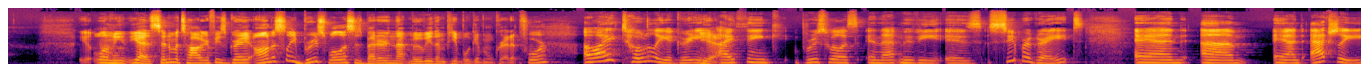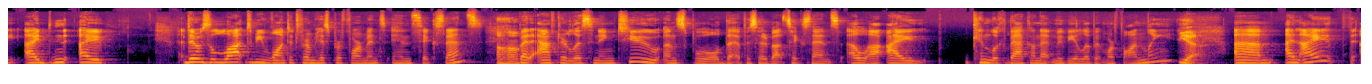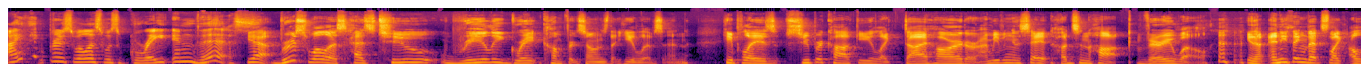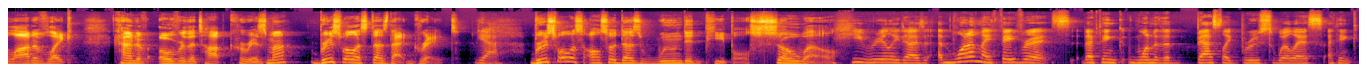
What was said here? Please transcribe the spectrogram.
Well, I mean, yeah, cinematography is great. Honestly, Bruce Willis is better in that movie than people give him credit for. Oh, I totally agree. Yeah. I think Bruce Willis in that movie is super great, and um, and actually, I I there was a lot to be wanted from his performance in Sixth Sense, Uh-huh. but after listening to Unspooled, the episode about Sixth Sense, a lot I can look back on that movie a little bit more fondly. Yeah. Um, and I I think Bruce Willis was great in this. Yeah, Bruce Willis has two really great comfort zones that he lives in. He plays super cocky, like Die Hard, or I'm even going to say it, Hudson Hawk, very well. you know, anything that's like a lot of like kind of over the top charisma, Bruce Willis does that great. Yeah. Bruce Willis also does wounded people so well. He really does. One of my favorites, I think one of the best, like Bruce Willis, I think,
